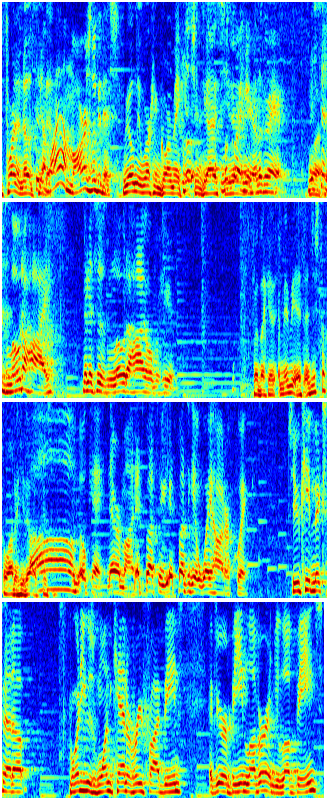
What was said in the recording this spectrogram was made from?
important to note too Am I on Mars? Look at this. we only work in gourmet kitchens, guys. Look you know right what I mean? here. Look right here. This What? says low to high. Then it says low to high over here. But like, it, maybe it, it just took a lot of heat up. Oh, okay. Never mind. It's about to it's about to get way hotter quick. So you keep mixing that up. We're gonna use one can of refried beans. If you're a bean lover and you love beans,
